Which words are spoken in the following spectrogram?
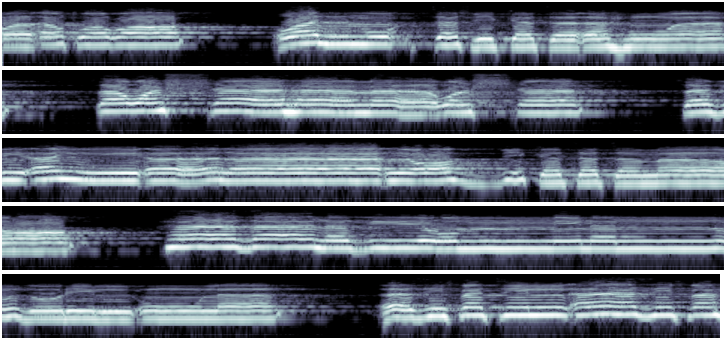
وَأَطْغَىٰ وَالْمُؤْتَفِكَةَ أَهْوَىٰ فَغَشَّاهَا مَا غَشَّىٰ فَبِأَيِّ آلَاءِ رَبِّكَ تَتَمَارَىٰ؟ هَٰذَا نَذِيرٌ مِّنَ النُّذُرِ الْأُولَىٰ. أَزِفَتِ الْآزِفَةُ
